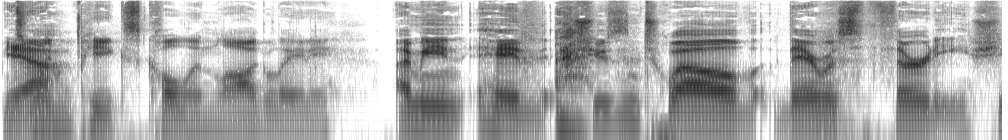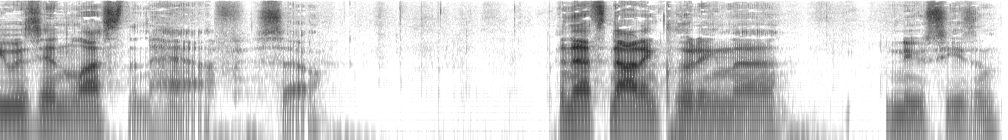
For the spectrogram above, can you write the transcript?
Yeah, twin peaks colon log lady I mean, hey, she was in 12. There was 30. She was in less than half. So, and that's not including the new season.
